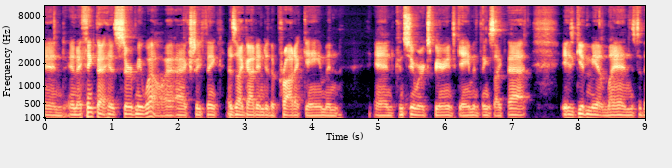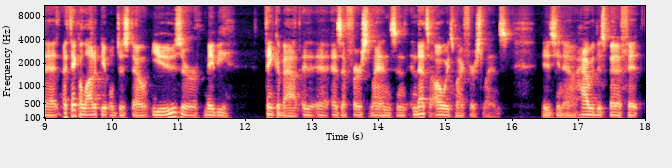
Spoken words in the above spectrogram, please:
and and i think that has served me well I, I actually think as i got into the product game and and consumer experience game and things like that is giving me a lens that I think a lot of people just don't use or maybe think about as a first lens. And, and that's always my first lens is, you know, how would this benefit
